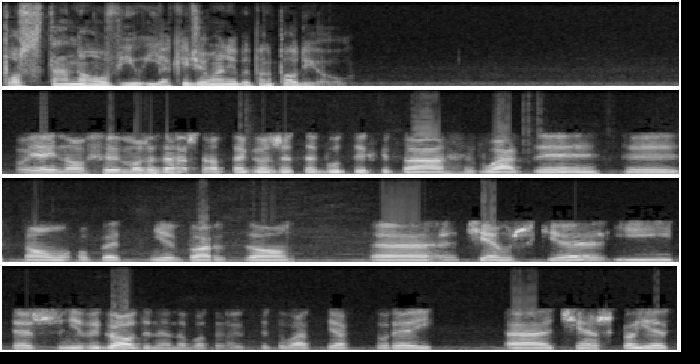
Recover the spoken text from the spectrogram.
postanowił i jakie działania by pan podjął? Ojej, no może zacznę od tego, że te buty chyba władzy y, są obecnie bardzo e, ciężkie i też niewygodne, no bo to jest sytuacja, w której E, ciężko jest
